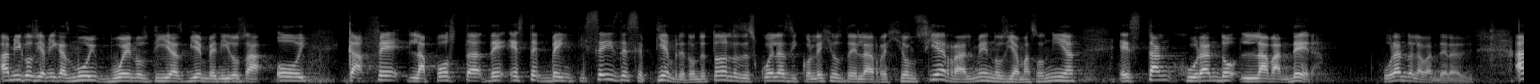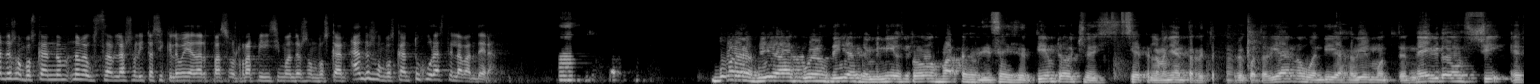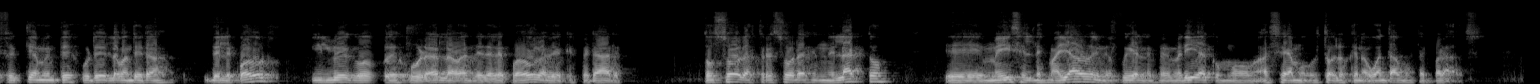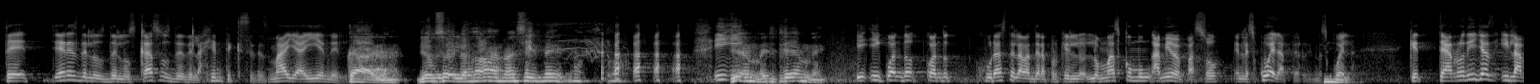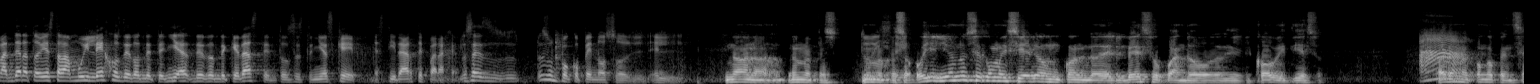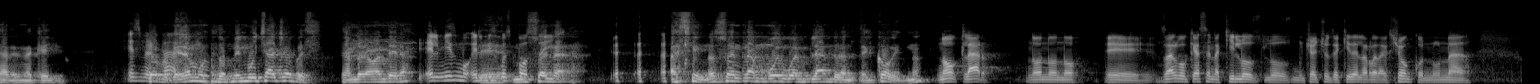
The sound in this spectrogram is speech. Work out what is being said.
Amigos y amigas, muy buenos días, bienvenidos a Hoy Café La Posta de este 26 de septiembre, donde todas las escuelas y colegios de la región Sierra, al menos, y Amazonía, están jurando la bandera. Jurando la bandera. Anderson Boscan, no, me gusta hablar solito, así que le voy a dar paso rapidísimo a Anderson Boscan. Anderson Boscan, tú juraste la bandera. Buenos días, buenos días, bienvenidos todos. Martes 26 de septiembre, 8.17 de la mañana en territorio ecuatoriano. Buen día, Javier Montenegro. Sí, efectivamente juré la bandera del Ecuador y luego de jurar la bandera del Ecuador había que esperar dos horas, tres horas en el acto. Eh, me hice el desmayado y me fui a la enfermería como hacíamos todos los que no aguantábamos estar. Te, eres de los, de los casos de, de, la gente que se desmaya ahí en el... Claro, yo soy los... Ah, no, ese no, no. y, llévenme, llévenme. Y, y, cuando, cuando juraste la bandera, porque lo, lo, más común, a mí me pasó en la escuela, pero en la escuela, mm. que te arrodillas y la bandera todavía estaba muy lejos de donde, tenías, de donde quedaste, entonces tenías que estirarte para... O sea, es, es un poco penoso el... el... No, no, no me pasó. No me pasó. Oye, yo no sé cómo hicieron con lo del beso cuando el COVID y eso. Ah, Ahora me pongo a pensar en aquello. Es verdad. Pero porque éramos dos mil muchachos, pues, dando la bandera. El mismo, el mismo eh, spot. No suena, así, no suena muy buen plan durante el COVID, ¿no? No, claro. No, no, no. Eh, es algo que hacen aquí los, los muchachos de aquí de la redacción con una,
